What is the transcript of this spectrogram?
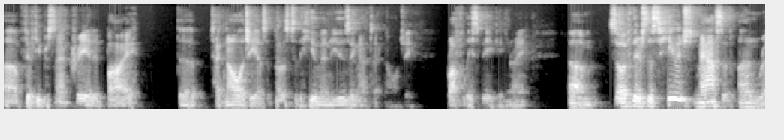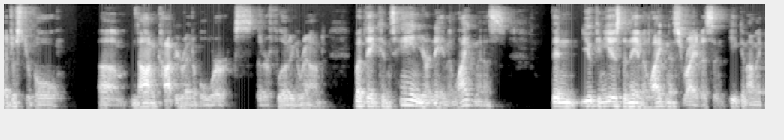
uh, 50% created by the technology as opposed to the human using that technology, roughly speaking, right? Um, so if there's this huge mass of unregisterable, um, non-copyrightable works that are floating around, but they contain your name and likeness, then you can use the name and likeness right as an economic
